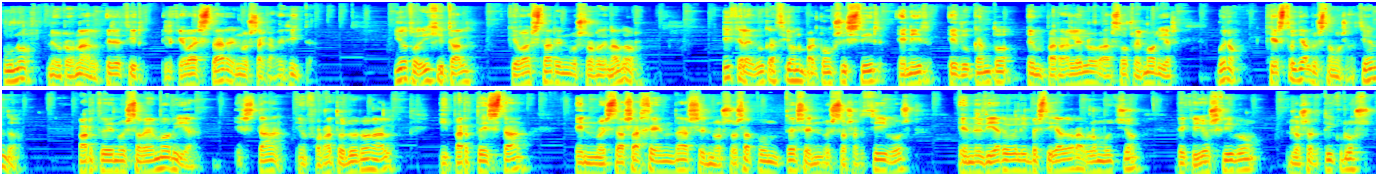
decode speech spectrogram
Uno neuronal, es decir, el que va a estar en nuestra cabecita. Y otro digital, que va a estar en nuestro ordenador. Y que la educación va a consistir en ir educando en paralelo las dos memorias. Bueno, que esto ya lo estamos haciendo parte de nuestra memoria está en formato neuronal y parte está en nuestras agendas, en nuestros apuntes, en nuestros archivos. En el diario del investigador hablo mucho de que yo escribo los artículos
